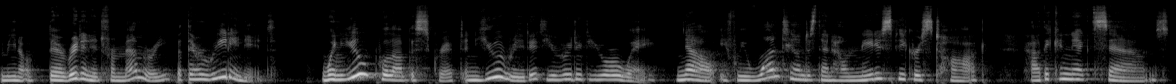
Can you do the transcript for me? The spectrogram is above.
you know, they're reading it from memory, but they're reading it. When you pull up the script and you read it, you read it your way. Now, if we want to understand how native speakers talk, how they connect sounds,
